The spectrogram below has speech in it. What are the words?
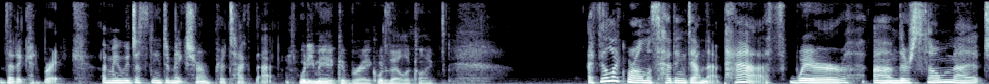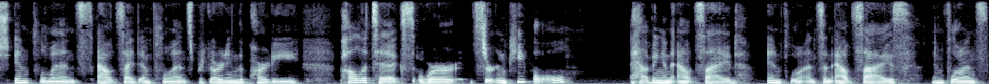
that it could break. I mean, we just need to make sure and protect that. What do you mean it could break? What does that look like? I feel like we're almost heading down that path where um, there's so much influence, outside influence regarding the party politics or certain people having an outside influence, an outsize influence,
